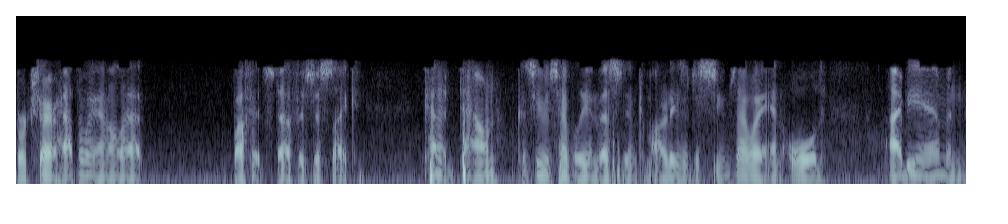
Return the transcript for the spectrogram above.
Berkshire Hathaway and all that Buffett stuff is just like kind of down because he was heavily invested in commodities. It just seems that way. And old IBM and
